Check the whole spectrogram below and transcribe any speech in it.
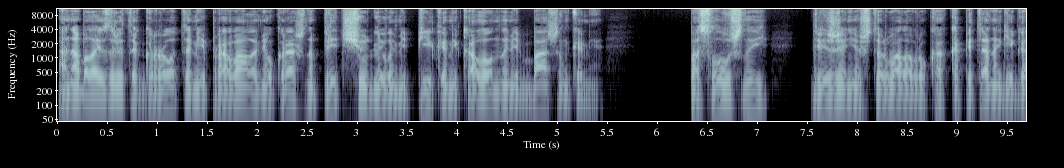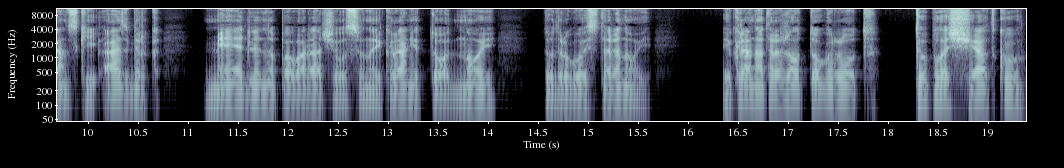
Она была изрыта гротами, провалами, украшена причудливыми пиками, колоннами, башенками. Послушный движению штурвала в руках капитана гигантский айсберг медленно поворачивался на экране то одной, то другой стороной. Экран отражал то грот, то площадку,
